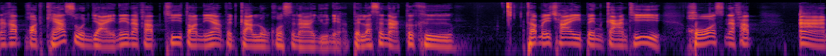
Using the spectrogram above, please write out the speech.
นะครับพอดแคสต์ส่วนใหญ่เนี่ยนะครับที่ตอนนี้เป็นการลงโฆษณาอยู่เนี่ยเป็นลักษณะก็คือ ถ้าไม่ใช่เป็นการที่โฮสต์นะครับอ่าน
